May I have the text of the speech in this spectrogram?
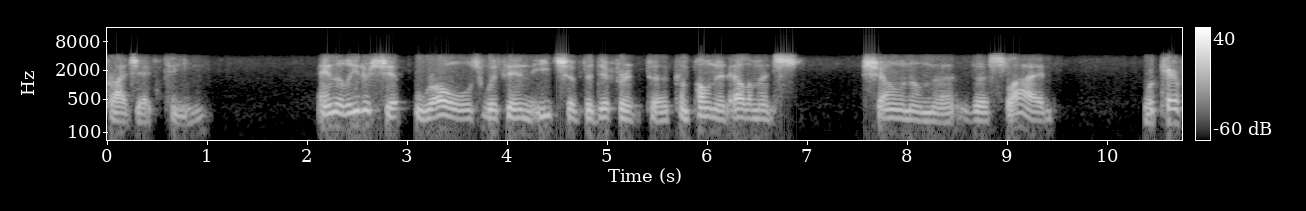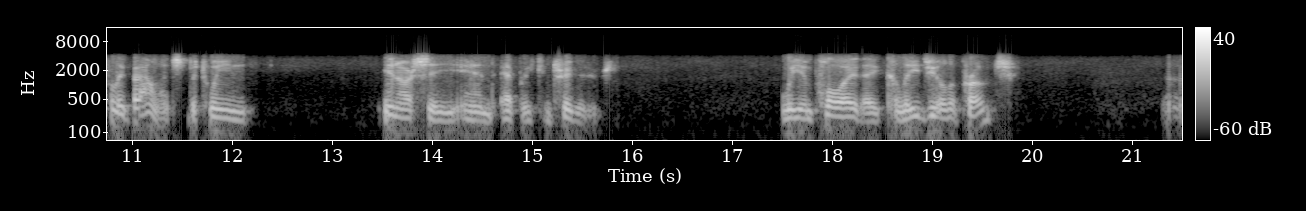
project team and the leadership roles within each of the different uh, component elements shown on the, the slide were carefully balanced between NRC and EPRI contributors. We employed a collegial approach uh,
